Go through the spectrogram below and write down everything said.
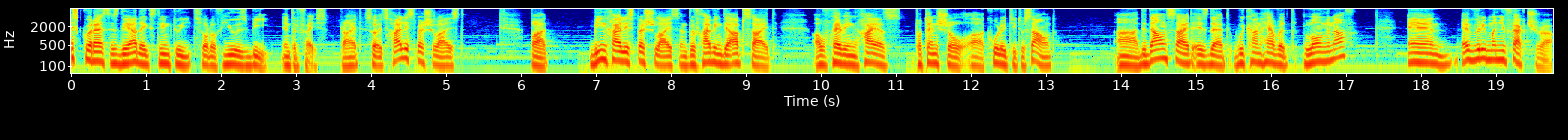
S2S is the other extreme to sort of USB interface, right? So it's highly specialized, but being highly specialized and with having the upside of having highest potential uh, quality to sound, uh, the downside is that we can't have it long enough and every manufacturer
